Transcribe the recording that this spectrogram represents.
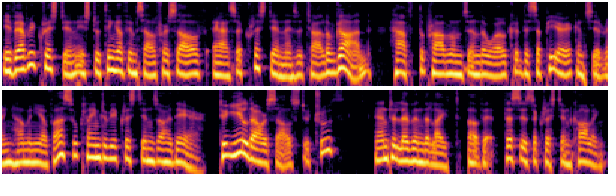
if every Christian is to think of himself herself as a Christian, as a child of God, half the problems in the world could disappear considering how many of us who claim to be Christians are there. To yield ourselves to truth and to live in the light of it. This is the Christian calling.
